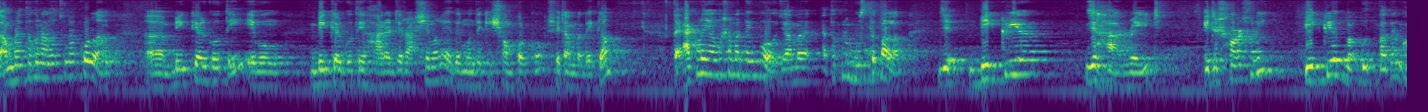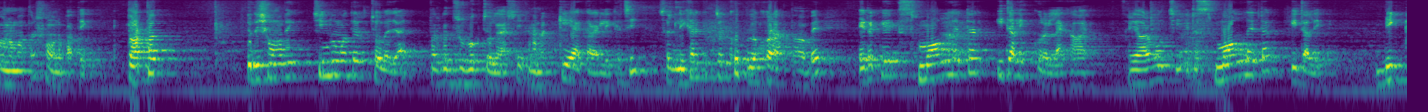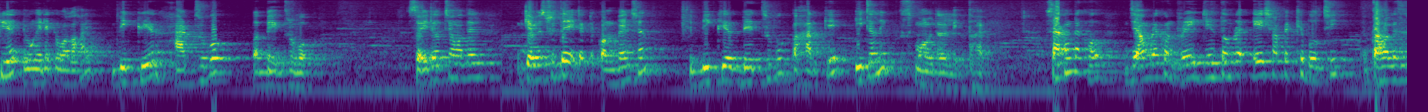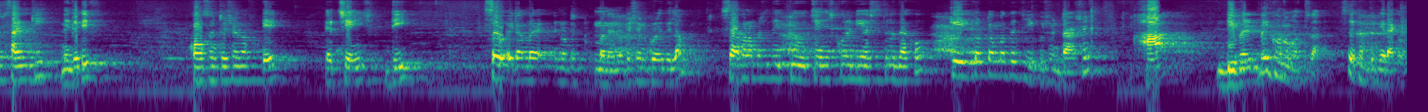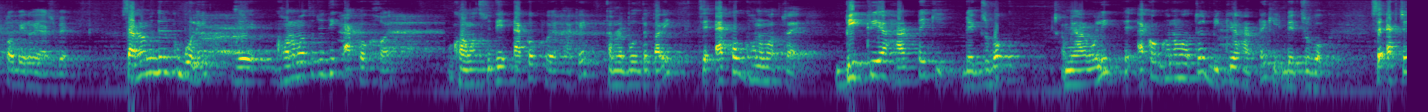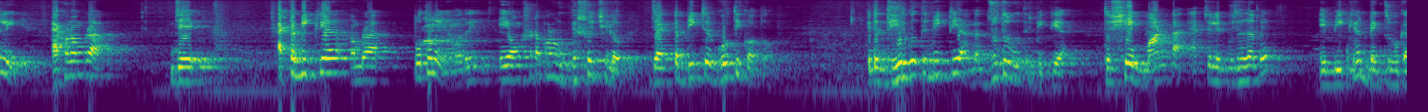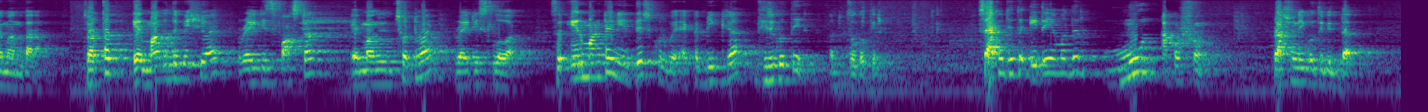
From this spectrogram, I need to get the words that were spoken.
তো আমরা তখন আলোচনা করলাম বিক্রিয়ার গতি এবং বিক্রিয়ার গতি হারের যে রাশিমালা, এদের মধ্যে কি সম্পর্ক সেটা আমরা দেখলাম। তো এখন এই অংশ আমরা দেখব যে আমরা এতক্ষণ বুঝতে পারলাম যে বিক্রিয়ার যে হার রেট এটা সরাসরি বিক্রিয়া বা উৎপাদের ঘনমাত্রা সমানুপাতিক। তো অর্থাৎ যদি সমাধিক চিহ্ন আমাদের চলে যায় তারপর ধ্রুবক চলে আসে, এখানে আমরা কে আকারে লিখেছি, সেটা লেখার ক্ষেত্রে খুব লক্ষ্য রাখতে হবে। এটাকে স্মল লেটার ইটালিক করে লেখা হয়। আমি আবার বলছি, এটা স্মল লেটার ইটালিক বিক্রিয়া এবং এটাকে বলা হয় বিক্রিয়ার হার ধ্রুবক বা বেগ ধ্রুবক সো এটা হচ্ছে আমাদের কেমিস্ট্রিতে এটা একটা কনভেনশন যে বিক্রিয়ার বেগ ধ্রুবক বা হারকে ইটালিক স্মল লেটারে লিখতে হয়। সো এখন দেখো যে আমরা এখন রেট যেহেতু আমরা এ সাপেক্ষে বলছি, তাহলে সাইন কি? নেগেটিভ কনসেন্ট্রেশন অফ এ এর চেঞ্জ ডি সো এটা আমরা মানে নোটেশন করে দিলাম। সো এখন আমরা যদি একটু চেঞ্জ করে নিয়ে আসি, তাহলে দেখো কে ইকুয়ালটা আমাদের যে ইকুয়েশনটা আসে, হার ডিভাইড বাই ঘনমাত্রা। সো এখান থেকে এর এককটা বের হয়ে আসবে। সো এখন আমাদের একটু বলি যে ঘনমাত্রা যদি একক হয়, ঘনমাত্রা যদি একক হয়ে থাকে, আমরা বলতে পারি যে একক ঘনমাত্রায় বিক্রিয়ার হারটাই কি? বেগ আমি আর বলি যে একক ঘনমাত্রায় বিক্রিয়ার হারটাই কি? বেগ ধ্রুবক সো অ্যাকচুয়ালি এখন আমরা যে একটা বিক্রিয়া আমরা প্রথমেই আমাদের এই- অংশটা পড়ার উদ্দেশ্যই ছিল যে একটা বিক্রিয়ার গতি কত? এটা ধীর গতির বিক্রিয়া না দ্রুত গতির বিক্রিয়া? তো সেই মানটা অ্যাকচুয়ালি বোঝা যাবে এই বিক্রিয়ার বেগ ধ্রুবকের মান দ্বারা। অর্থাৎ এর মান যদি বেশি হয় রেট ইজ ফাস্টার এর মান যদি ছোট হয় রেট ইজ স্লোয়ার সো এর মানটাই নির্দেশ করবে একটা বিক্রিয়া ধীর গতির দ্রুত গতির এখন যেহেতু এটাই আমাদের মূল আকর্ষণ, রাসায়নিক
